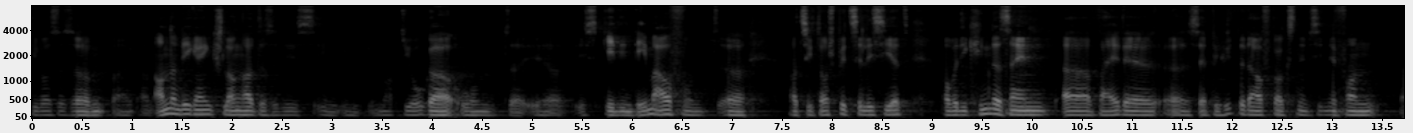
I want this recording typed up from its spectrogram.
die was also einen anderen Weg eingeschlagen hat, also die ist im, im, macht Yoga und äh, es geht in dem auf und äh, hat sich da spezialisiert. Aber die Kinder sind äh, beide äh, sehr behütet aufgewachsen im Sinne von äh,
